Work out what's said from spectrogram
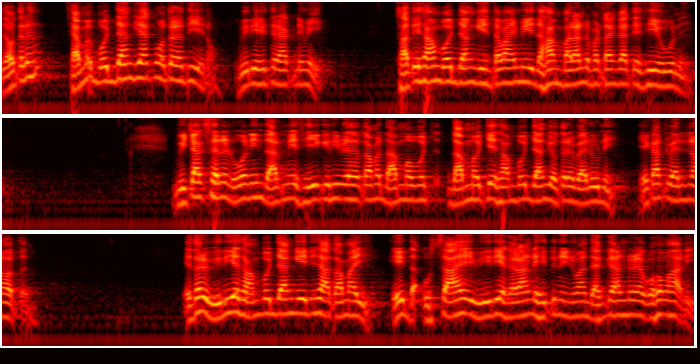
දවතර හැම බොජ්ජංගයක්ම උතන තියෙනවා. විරිය විතරක් නෙමෙයි. සති සම්බොජ්ජංගයෙන් තමයි මේ දහම් බලන්න පටන් ගත්තේ සිය උනේ. විචක්ෂණ නුවණින් ධර්මයේ සිහි කිරීමේ තමයි ධම්ම ධම්මවිචේ සම්බොජ්ජංගේ උතන වැඩුණේ. ඒකත් වැඩිනවා උතන. ඒතර විරිය සම්බොජ්ජංගේ නිසා තමයි ඒ උත්සාහයේ වීරිය කරන්න හිතුනේ නිවන් දැක ගන්න ඕනේ කොහොම හරි.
